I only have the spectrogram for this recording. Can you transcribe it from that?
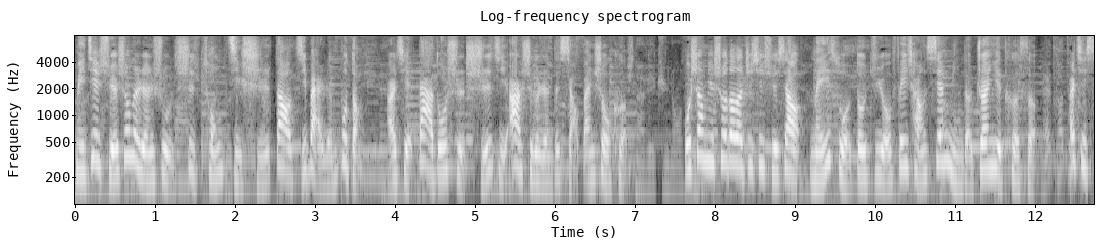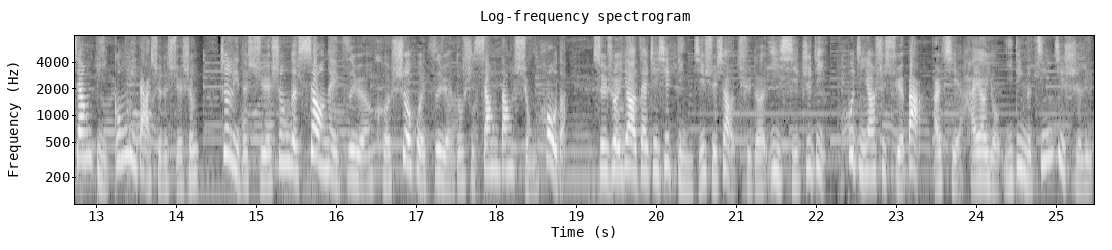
每届学生的人数是从几十到几百人不等。而且大多是十几二十个人的小班授课。我上面说到的这些学校，每所都具有非常鲜明的专业特色，而且相比公立大学的学生，这里的学生的校内资源和社会资源都是相当雄厚的。所以说，要在这些顶级学校取得一席之地，不仅要是学霸，而且还要有一定的经济实力。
